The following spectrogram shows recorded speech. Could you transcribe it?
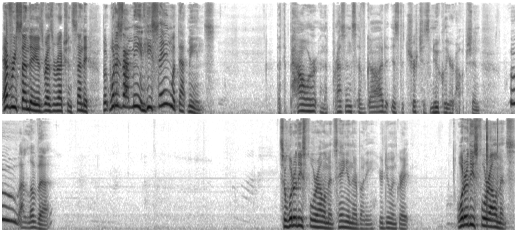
Every Sunday is Resurrection Sunday. But what does that mean? He's saying what that means power and the presence of God is the church's nuclear option. Woo, I love that. So, what are these four elements? Hang in there, buddy. You're doing great. What are these four elements?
